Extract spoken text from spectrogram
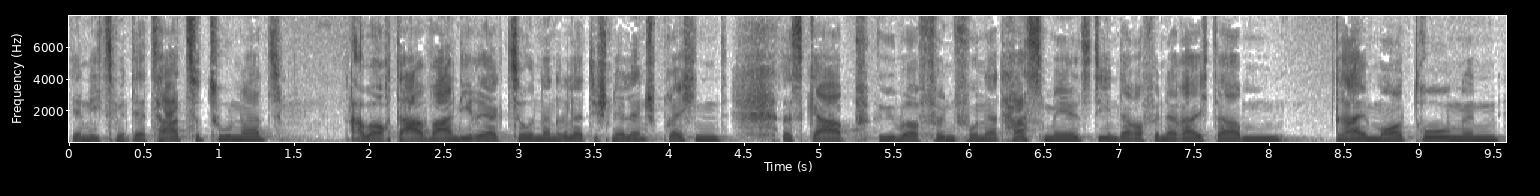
ja nichts mit der Tat zu tun hat. Aber auch da waren die Reaktionen dann relativ schnell entsprechend. Es gab über 500 Hassmails, die ihn daraufhin erreicht haben drei Morddrohungen,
